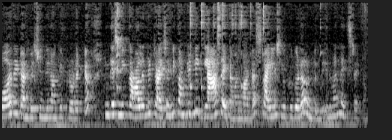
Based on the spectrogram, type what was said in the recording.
వర్త్ ఇట్ అనిపించింది నాకు ఈ ప్రోడక్ట్ ఇన్ కేస్ మీకు కావాలంటే ట్రై చేయండి. కంప్లీట్లీ గ్లాస్ ఐటమ్ అనమాట స్టైలిష్ లుక్ కూడా ఉంటుంది. ఇది మన నెక్స్ట్ ఐటమ్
